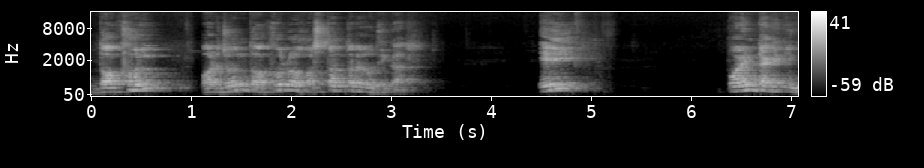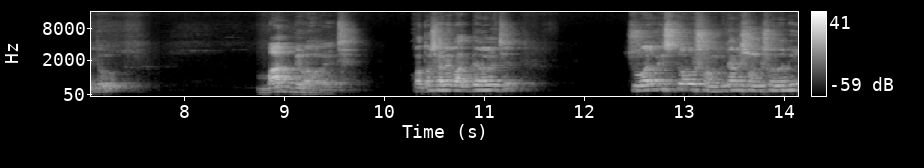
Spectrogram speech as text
দখল অর্জন, দখল ও হস্তান্তরের অধিকার। এই পয়েন্টটাকে কিন্তু বাদ দেওয়া হয়েছে। কত সালে বাদ দেওয়া হয়েছে? চুয়াল্লিশতম সংবিধান সংশোধনী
